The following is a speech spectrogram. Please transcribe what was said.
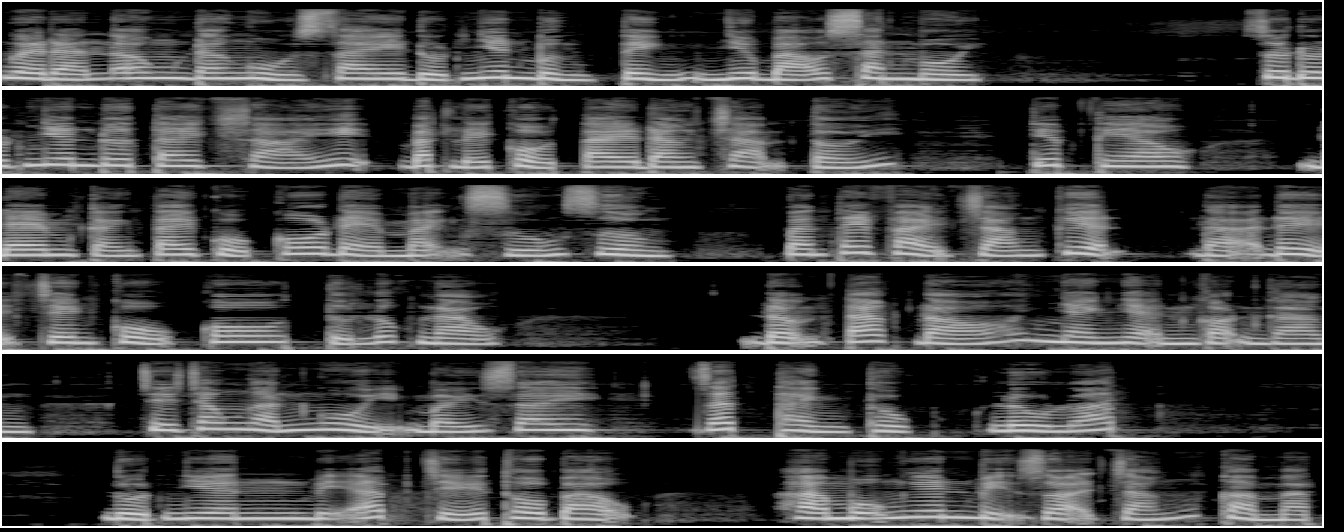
người đàn ông đang ngủ say đột nhiên bừng tỉnh như bão săn mồi. Rồi đột nhiên đưa tay trái bắt lấy cổ tay đang chạm tới. Tiếp theo, đem cánh tay của cô đè mạnh xuống giường, bàn tay phải trắng kiện đã để trên cổ cô từ lúc nào. Động tác đó nhanh nhẹn gọn gàng, chỉ trong ngắn ngủi mấy giây, rất thành thục, lưu loát. Đột nhiên bị áp chế thô bạo, Hạ Mộ Nghiên bị dọa trắng cả mặt,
